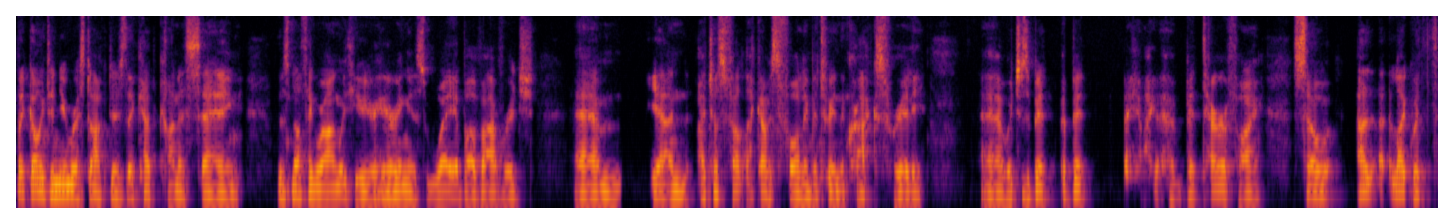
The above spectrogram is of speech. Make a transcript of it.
but going to numerous doctors, they kept kind of saying, "There's nothing wrong with you. Your hearing is way above average." Um, yeah, and I just felt like I was falling between the cracks, really, uh, which is a bit, a bit, a bit terrifying. So, uh, like with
